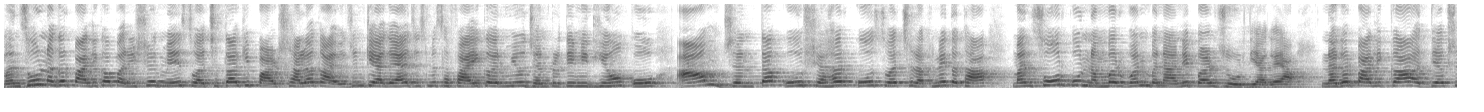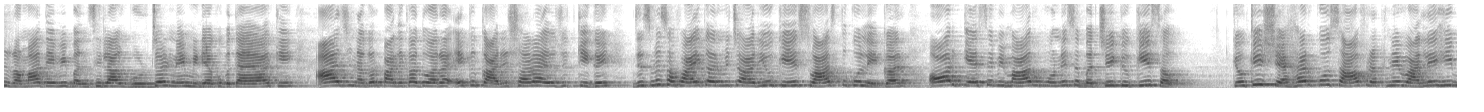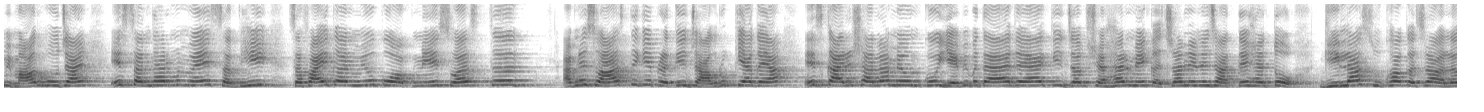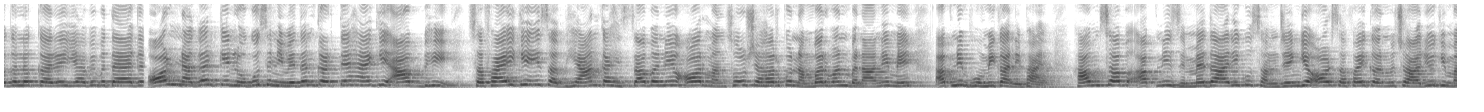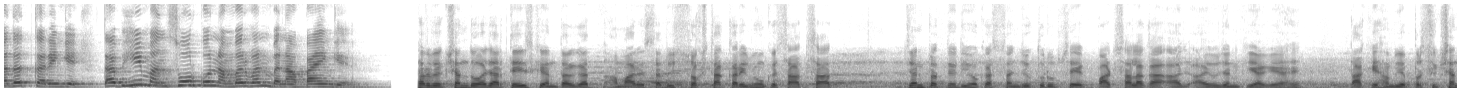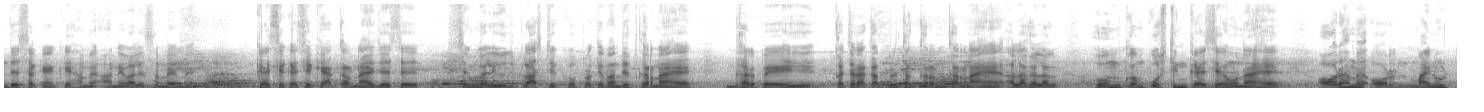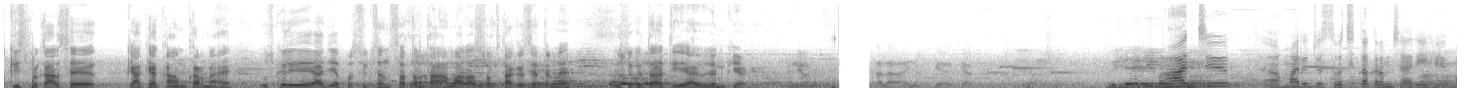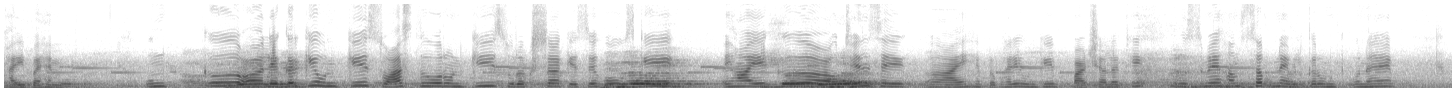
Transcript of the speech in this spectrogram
मंसूर नगर पालिका परिषद में स्वच्छता की पाठशाला का आयोजन किया गया जिसमें सफ़ाई कर्मियों, जनप्रतिनिधियों को, आम जनता को, शहर को स्वच्छ रखने तथा मंसूर को नंबर वन बनाने पर ज़ोर दिया गया। नगर पालिका अध्यक्ष रमा देवी बंसीलाल गुर्जर ने मीडिया को बताया कि आज नगर पालिका द्वारा एक कार्यशाला आयोजित की गई, जिसमें सफ़ाई कर्मचारियों के स्वास्थ्य को लेकर और कैसे बीमार होने से बचे, क्योंकि सब क्योंकि शहर को साफ़ रखने वाले ही बीमार हो जाएँ। इस संदर्भ में सभी सफ़ाई कर्मियों को अपने स्वस्थ अपने स्वास्थ्य के प्रति जागरूक किया गया। इस कार्यशाला में उनको ये भी बताया गया कि जब शहर में कचरा लेने जाते हैं तो गीला, सूखा कचरा अलग अलग करें, यह भी बताया गया। और नगर के लोगों से निवेदन करते हैं कि आप भी सफ़ाई के इस अभियान का हिस्सा बने और मंदसौर शहर को नंबर वन बनाने में अपनी भूमिका निभाएँ। हम सब अपनी ज़िम्मेदारी को समझेंगे और सफ़ाई कर्मचारियों की मदद करेंगे, तभी मंदसौर को नंबर वन बना पाएँगे। सर्वेक्षण 2023 के अंतर्गत हमारे सभी स्वच्छता कर्मियों के साथ साथ जनप्रतिनिधियों का संयुक्त रूप से एक पाठशाला का आज आयोजन किया गया है, ताकि हम ये प्रशिक्षण दे सकें कि हमें आने वाले समय में कैसे कैसे क्या करना है। जैसे सिंगल यूज़ प्लास्टिक को प्रतिबंधित करना है, घर पे ही कचरा का पृथककरण करना है अलग अलग होम कंपोस्टिंग कैसे होना है, और हमें और माइन्यूट किस प्रकार से क्या क्या काम करना है, उसके लिए आज ये प्रशिक्षण सत्र था हमारा स्वच्छता के क्षेत्र में, उसी के तहत ये आयोजन किया गया। आज हमारे जो स्वच्छता कर्मचारी हैं भाई बहन उनको लेकर के उनके स्वास्थ्य और उनकी सुरक्षा कैसे हो, उसके यहाँ एक उज्जैन से आए हैं प्रभारी, उनकी पाठशाला थी, और उसमें हम सबने मिलकर उन, उन्हें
